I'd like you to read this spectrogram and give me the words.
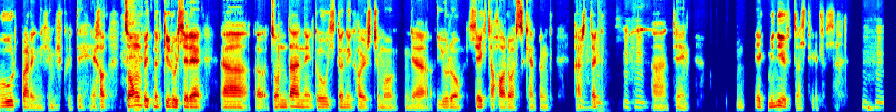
өөр баг нэг юм ихгүй те. Яг 100 бид нар гэр бүлэрээ зундаа нэг өвөлдөө нэг хоёр ч юм уу ингээ евро лег тохоор бас кемпинг гардаг. Аа тийм. Яг миний хувьд бол тэгэл боллоо. Аа.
